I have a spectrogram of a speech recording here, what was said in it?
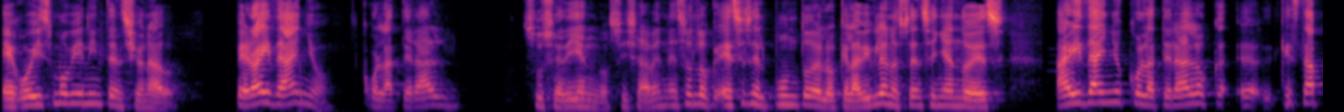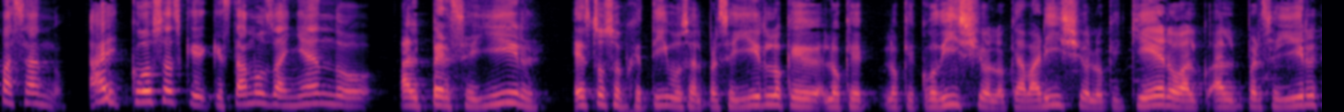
Egoísmo bien intencionado. Pero hay daño colateral sucediendo, ¿sí saben? Eso es lo que, ese es el punto de lo que la Biblia nos está enseñando es, hay daño colateral eh, que está pasando. Hay cosas que, que estamos dañando al perseguir estos objetivos, al perseguir lo que, lo que, lo que codicio, lo que avaricio, lo que quiero, al, perseguir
